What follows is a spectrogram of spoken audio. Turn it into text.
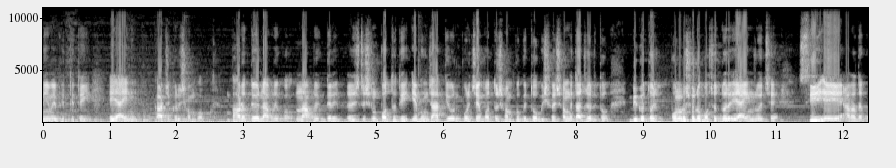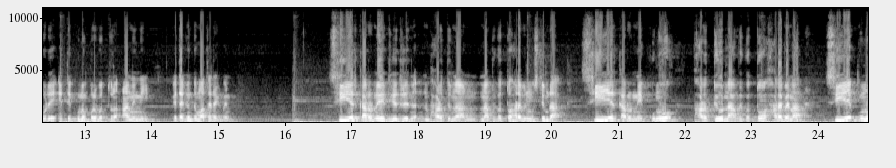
নিয়মের ভিত্তিতেই এই আইন কার্যকরী সম্ভব। ভারতীয় নাগরিক নাগরিকদের রেজিস্ট্রেশন পদ্ধতি এবং জাতীয় পরিচয়পত্র সম্পর্কিত বিষয়ের সঙ্গে তা জড়িত। বিগত পনেরো ষোলো বছর ধরে এই আইন রয়েছে। সিএএ আলাদা করে এতে কোনো পরিবর্তন আনেনি। এটা কিন্তু মাথায় রাখবেন। সি এর কারণে ধীরে ধীরে ভারতীয় নাগরিকত্ব হারাবেন মুসলিমরা। সি এর কারণে কোনো ভারতীয় নাগরিকত্ব হারাবে না। সি এ কোনো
